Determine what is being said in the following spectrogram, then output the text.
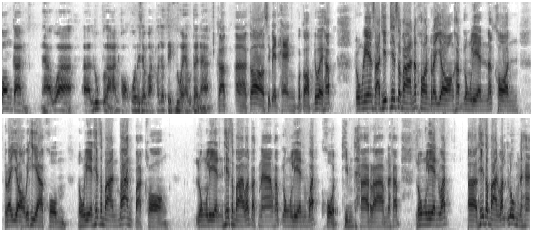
ป้องกัน นะฮะว่าอ่าลูกหลานของคนในจังหวัดเขาจะติดด้วยครับคุณเต้ยนะครับอ่าก็ 11 แห่งประกอบด้วยครับ โรงเรียนสาธิตเทศบาลนครระยองครับ โรงเรียนนครระยองวิทยาคม โรงเรียนเทศบาลบ้านปากคลอง โรงเรียนเทศบาลวัดปากน้ำครับ โรงเรียนวัดโขดทิมทารามนะครับ โรงเรียนวัดเทศบาลวัดลุ่มนะฮะ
